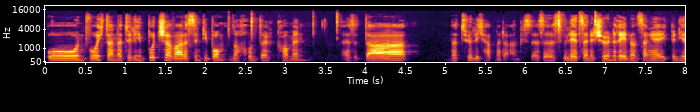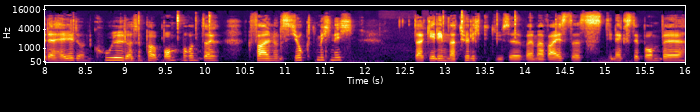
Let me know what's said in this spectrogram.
Und wo ich dann natürlich im Butcher war, da sind die Bomben noch runtergekommen. Also da, natürlich hat man da Angst. Also das will jetzt eine schönreden und sagen, ja, ich bin hier der Held und cool, da sind ein paar Bomben runtergefallen und es juckt mich nicht. Da geht ihm natürlich die Düse, weil man weiß, dass die nächste Bombe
